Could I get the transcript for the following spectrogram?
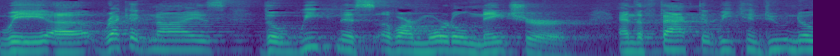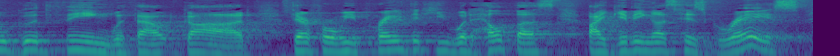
We uh, recognize the weakness of our mortal nature and the fact that we can do no good thing without God. Therefore, we prayed that He would help us by giving us His grace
